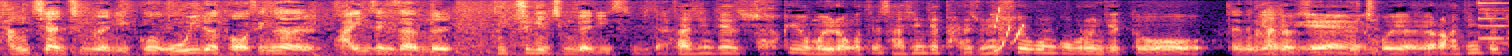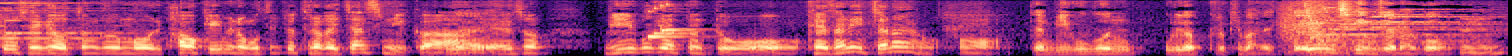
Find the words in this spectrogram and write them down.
방치한 측면이 있고 오히려 더 생산을 과잉 생산을 부추긴 측면이 있습니다. 사실 이제 석유 뭐 이런 것들 사실 이제 단순히 수요 공급으로 이제 또 되는 게 가격, 아니죠. 예, 그렇죠. 뭐 여러 가지 이제 또 세계 어떤 그 뭐 파워 게임 이런 것들이 또 들어가 있지 않습니까? 네. 예, 그래서 미국의 어떤 또 계산이 있잖아요. 어. 그러니까 미국은 우리가 그렇게 말해요. 게임 체인저라고 음.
